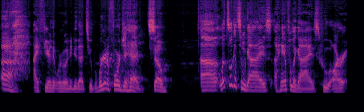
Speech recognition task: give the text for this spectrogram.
uh, I fear that we're going to do that too, but we're going to forge ahead. So uh, let's look at some guys, a handful of guys who are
